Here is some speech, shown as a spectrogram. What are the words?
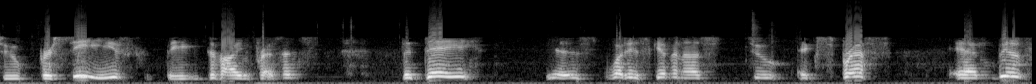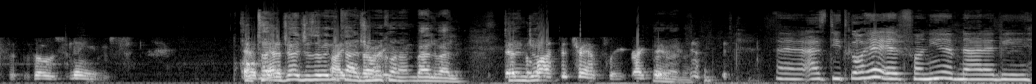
to perceive the divine presence, the day is what is given us to express and live those names. خب تا اینجا اجازه بدید ترجمه کنن. بله بله. تا اینجا. از دیدگاه عرفانی ابن عربی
